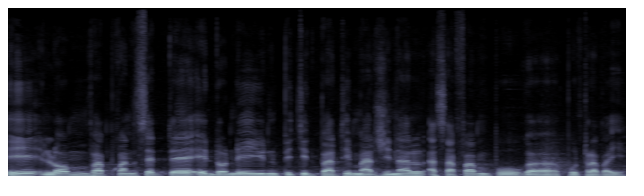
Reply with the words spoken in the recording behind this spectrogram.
Et l'homme va prendre cette terre et donner une petite partie marginale à sa femme pour, euh, pour travailler.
